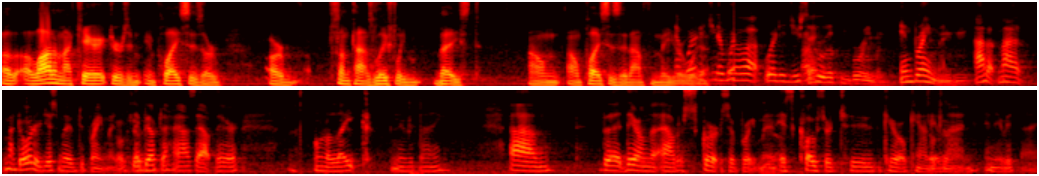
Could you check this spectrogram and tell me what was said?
A, a lot of my characters and, and places are, are sometimes loosely based on, on places that I'm Now, familiar where with. did you grow up? Where did you say? I grew up in Bremen. In Bremen. I, my, my daughter just moved to Bremen. They built a house out there on a lake and everything. Um, but they're on the outer skirts of Bremen. Yeah. It's closer to the Carroll County Okay. line and everything.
